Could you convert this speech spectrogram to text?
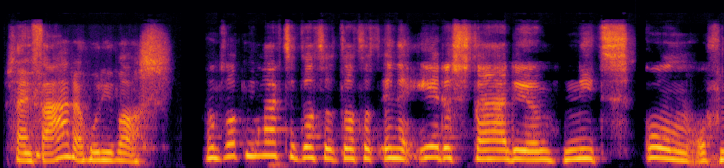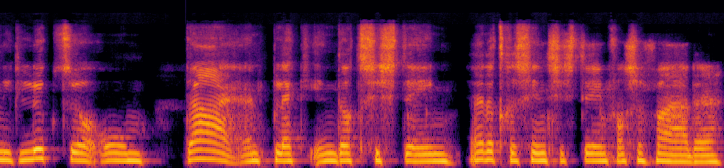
zijn vader, hoe die was. Want wat maakte dat het, dat het in een eerder stadium niet kon of niet lukte om daar een plek in dat systeem, hè, dat gezinssysteem van zijn vader?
